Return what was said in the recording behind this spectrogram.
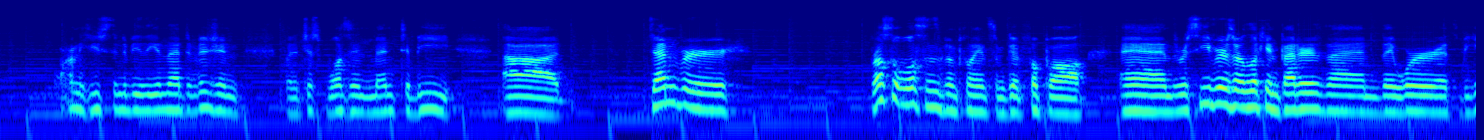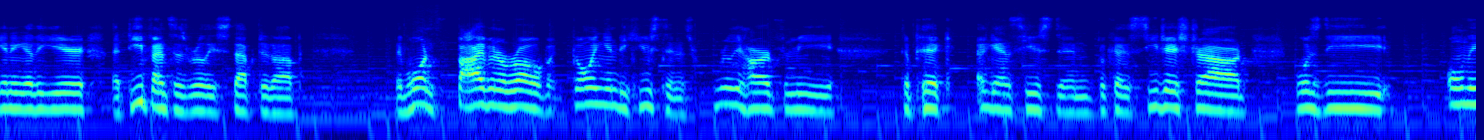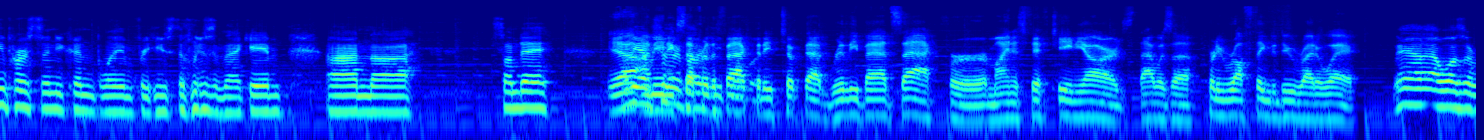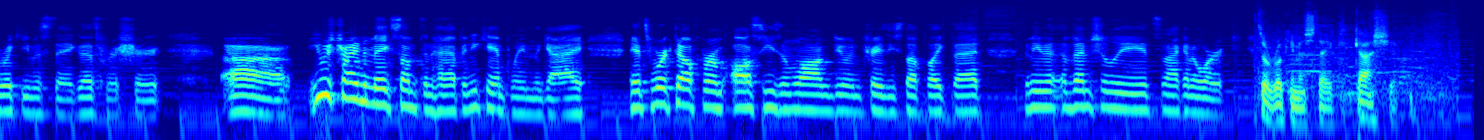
wanted Houston to be leading that division, but it just wasn't meant to be. Uh, Denver, Russell Wilson's been playing some good football, and the receivers are looking better than they were at the beginning of the year. That defense has really stepped it up. They've won five in a row, but going into Houston, it's really hard for me to pick against Houston because CJ Stroud was the only person you couldn't blame for Houston losing that game on uh, Sunday. Yeah, I mean, I mean, sure except for the fact but- that he took that really bad sack for minus 15 yards. That was a pretty rough thing to do right away. Yeah, that was a rookie mistake, that's for sure. Uh, he was trying to make something happen. You can't blame the guy. It's worked out for him all season long doing crazy stuff like that. I mean, eventually it's not going to work. It's a rookie mistake. Gosh, you.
